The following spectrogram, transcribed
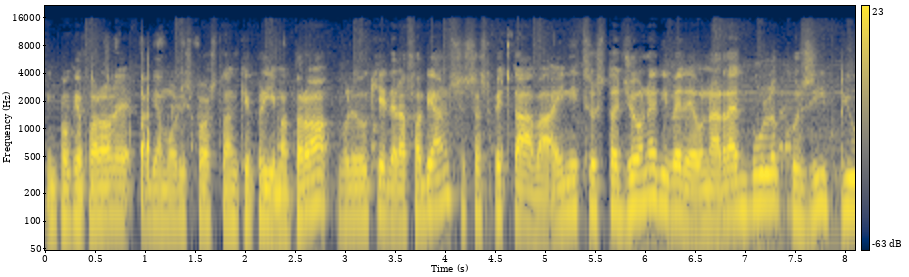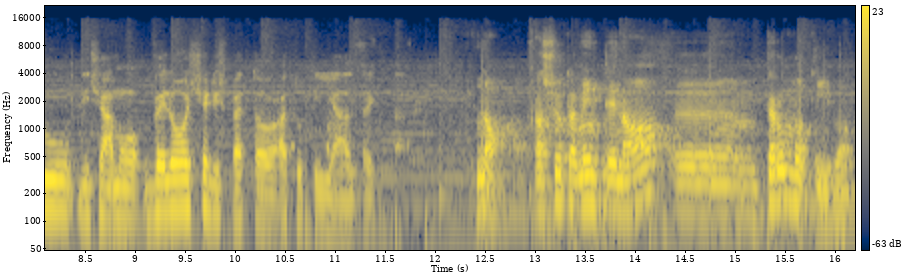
in poche parole abbiamo risposto anche prima, però volevo chiedere a Fabiano se si aspettava a inizio stagione di vedere una Red Bull così più, diciamo, veloce rispetto a tutti gli altri. No, assolutamente no, ehm, per un motivo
